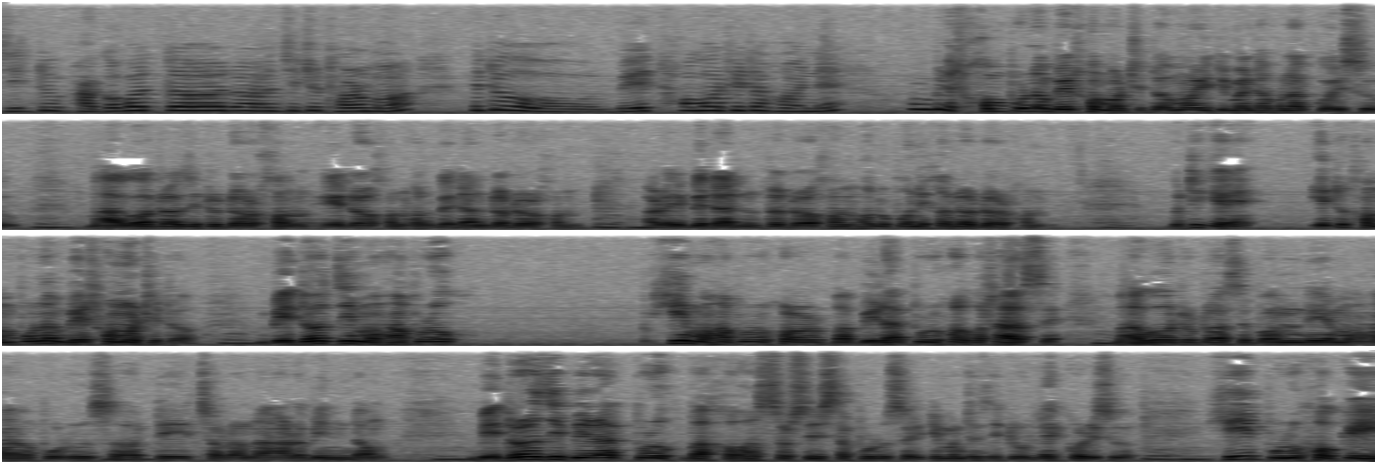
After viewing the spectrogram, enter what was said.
যিটো ভাগৱতৰ যিটো ধৰ্ম সেইটো বেদ সমৰ্থিত হয়নে? বেদ সম্পূৰ্ণ বেদ সমৰ্থিত। মই ইতিমধ্যে আপোনাক কৈছো ভাগৱতৰ যিটো দৰ্শন এই দৰ্শন হ'ল বেদান্ত দৰ্শন। আৰু এই বেদান্ত দৰ্শন হ'ল উপনিষদৰ দৰ্শন। গতিকে এইটো সম্পূৰ্ণ বেদ সমৰ্থিত। বেদত যি মহাপুৰুষ সেই মহাপুৰুষৰ বা বিৰাট পুৰুষৰ কথা আছে ভাগৱততো আছে বন্দে মহাপুৰুষ তে চৰণা আৰু বিন্দং বেদৰ যি বিৰাট পুৰুষ বা সহস্ৰ শীৰ্ষ পুৰুষৰ ইতিমধ্যে যিটো উল্লেখ কৰিছো সেই পুৰুষকেই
